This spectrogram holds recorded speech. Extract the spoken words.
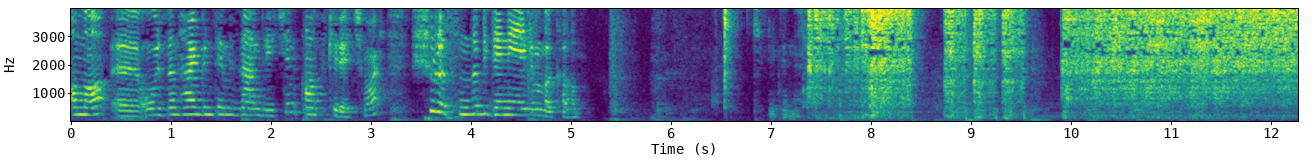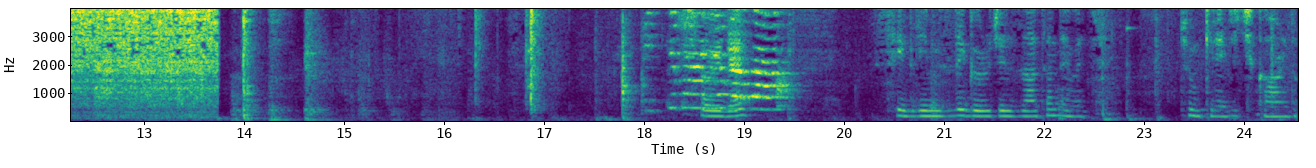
Ama e, o yüzden her gün temizlendiği için az kireç var. Şurasında bir deneyelim bakalım. Kilidini. Şöyle sildiğimizde göreceğiz zaten. Evet. Tüm kireci çıkardı.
